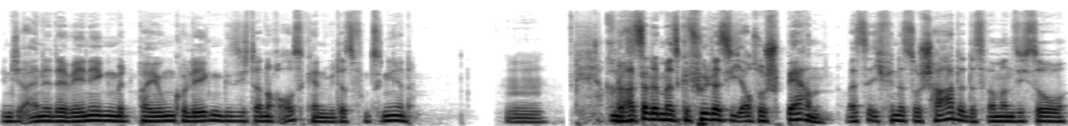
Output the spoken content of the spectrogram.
bin ich eine der wenigen mit ein paar jungen Kollegen, die sich da noch auskennen, wie das funktioniert. Mhm. Und du hast halt immer das Gefühl, dass sie sich auch so sperren. Weißt du, ich finde es so schade, dass wenn man sich so,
